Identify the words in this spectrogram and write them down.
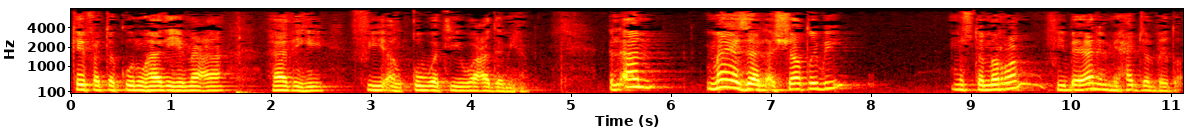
كيف تكون هذه مع هذه في القوة وعدمها. الآن ما يزال الشاطبي مستمرا في بيان المحجه البيضاء.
